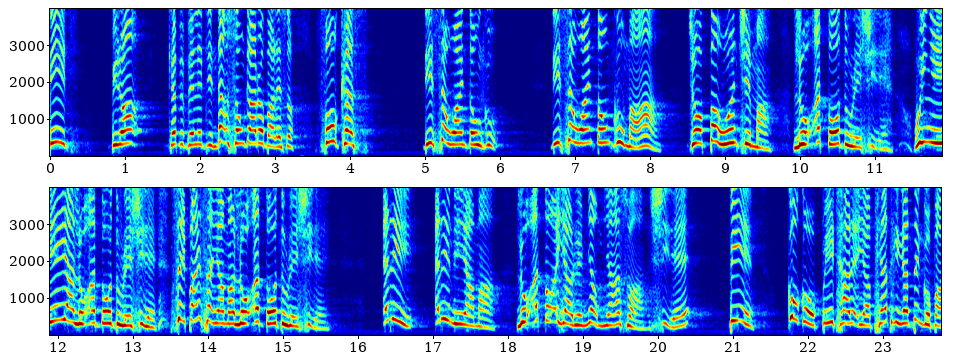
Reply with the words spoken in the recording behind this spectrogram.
need ပြီးတော့ capability နောက်ဆုံးကတော့ဗာလဲဆို focus ဒီဆက်ဝိုင်း၃ခု ဒီဆက်ဝိုင်း၃ခုမှာကျွန်တော်ပတ်ဝန်းကျင်မှာလိုအပ်တော်သူတွေရှိတယ်ဝိညာဉ်ရေးရလိုအပ်တော်သူတွေရှိတယ်စိတ်ပိုင်းဆိုင်ရာမှာလိုအပ်တော်သူတွေရှိတယ်အဲ့ဒီအဲ့ဒီနေရာမှာလိုအပ်တော်အရာတွေမြောက်များစွာရှိတယ်ပြီးရင်ကိုကိုပေးထားတဲ့အရာဘုရားသခင်ကတင့်ကိုပါ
